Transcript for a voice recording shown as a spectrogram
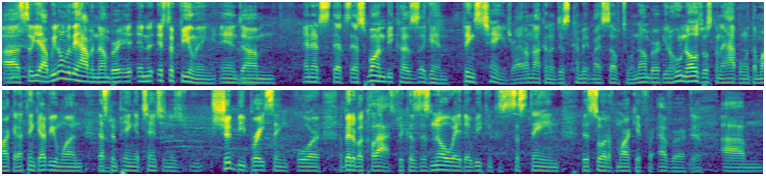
Uh, so yeah, we don't really have a number, it, and it's a feeling, and. Um, and that's that's that's one because again things change right? I'm not going to just commit myself to a number. You know who knows what's going to happen with the market? I think everyone that's been paying attention is should be bracing for a bit of a collapse because there's no way that we can sustain this sort of market forever. Yeah. um,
